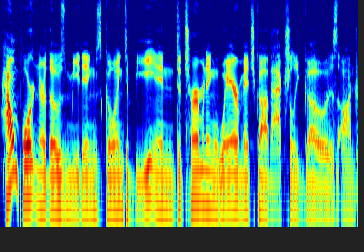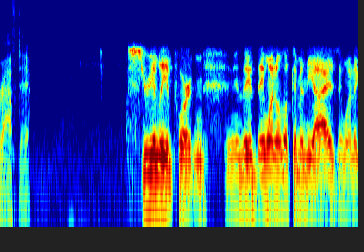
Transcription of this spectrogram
how important are those meetings going to be in determining where Michkov actually goes on draft day? It's really important. I mean, they, they want to look him in the eyes. They want to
